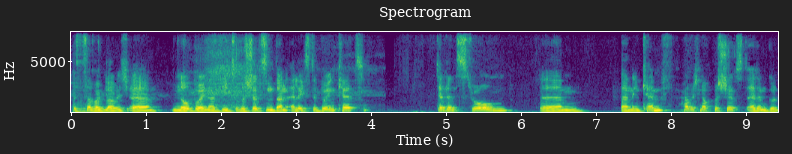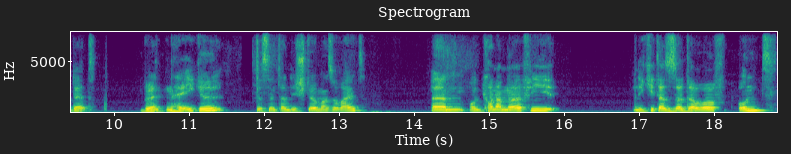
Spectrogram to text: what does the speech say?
ist aber glaube ich äh, No-Brainer, die zu beschützen. Dann Alex de Brinket, Dylan Strom, ähm, dann den Kempf habe ich noch beschützt, Adam Godet, Brandon Hagel, das sind dann die Stürmer soweit. Ähm, und Connor Murphy Nikita Zadorov und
